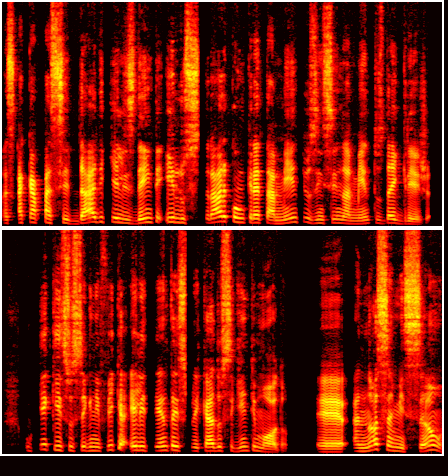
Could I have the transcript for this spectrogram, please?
mas a capacidade que eles têm de ilustrar concretamente os ensinamentos da igreja. O que, que isso significa? Ele tenta explicar do seguinte modo: é, a nossa missão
